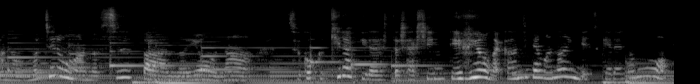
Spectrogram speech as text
あのもちろんあのスーパーのようなすごくキラキラした写真っていうような感じではないんですけれども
